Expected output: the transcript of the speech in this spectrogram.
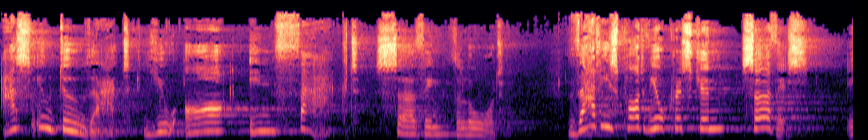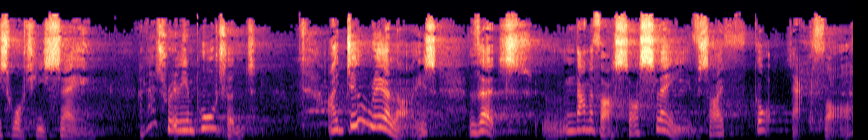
as you do that, you are in fact serving the Lord. That is part of your Christian service, is what he's saying. And that's really important. I do realize that none of us are slaves. I've got that far.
